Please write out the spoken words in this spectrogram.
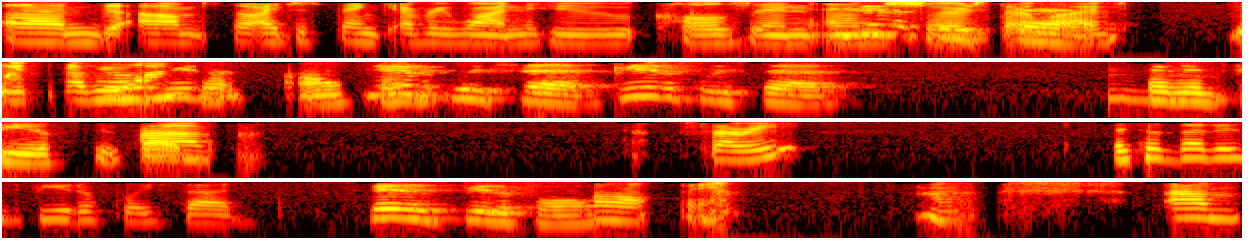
And um, so I just thank everyone who calls in and shares their lives with everyone. beautiful. That's awesome. Beautifully said. Beautifully said. That is beautifully said. Um, sorry. I said that is beautifully said. It is beautiful. Oh. Um,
